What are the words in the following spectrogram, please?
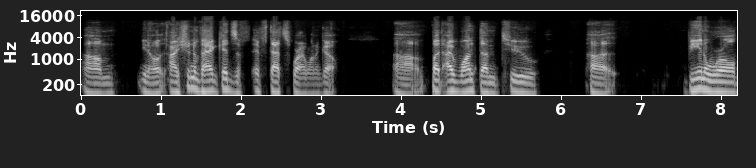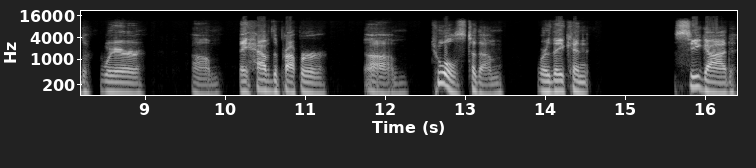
Um, you know, I shouldn't have had kids if, if that's where I want to go. Uh, but I want them to uh, be in a world where um, they have the proper um, tools to them where they can see God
